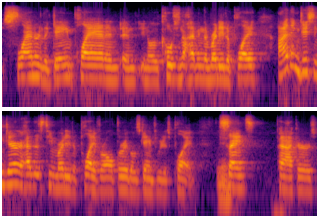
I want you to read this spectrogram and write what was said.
slandering the game plan and, and you know the coaches not having them ready to play. I think Jason Garrett had this team ready to play for all three of those games we just played: the yeah. Saints, Packers,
